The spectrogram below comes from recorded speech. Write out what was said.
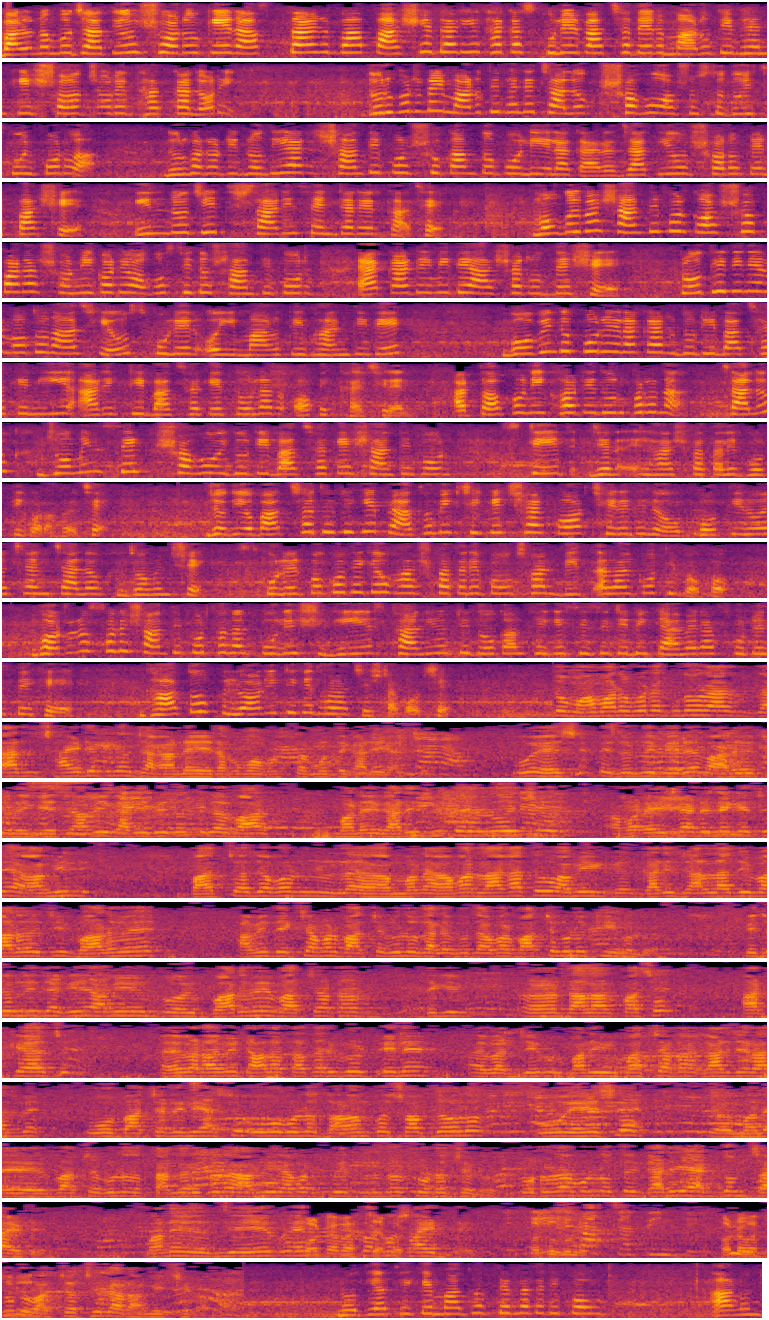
বারো নম্বর জাতীয় সড়কে রাস্তার বা পাশে দাঁড়িয়ে থাকা স্কুলের বাচ্চাদের মারুতি ভ্যানকে সজোরে ধাক্কা লরি দুর্ঘটনায় মারুতি ভ্যানের চালক সহ অসুস্থ দুই স্কুল পড়ুয়া। দুর্ঘটনাটি নদিয়ার শান্তিপুর সুকান্ত পল্লী এলাকার জাতীয় সড়কের পাশে ইন্দ্রজিৎ শাড়ি সেন্টারের কাছে। মঙ্গলবার শান্তিপুর কশ্যপপাড়া সন্নিকটে অবস্থিত শান্তিপুর একাডেমিতে আসার উদ্দেশ্যে প্রতিদিনের মতন আজকেও স্কুলের ওই মারুতি ভ্যানটিতে গোবিন্দপুর এলাকার দুটি বাচ্চাকে নিয়ে আরেকটি বাচ্চাকে তোলার অপেক্ষায় ছিলেন। আর তখনই ঘটে দুর্ঘটনা। চালক জমিন শেখ সহ ওই দুটি বাচ্চাকে শান্তিপুর স্টেট জেনারেল হাসপাতালে ভর্তি করা হয়েছে। যদিও বাচ্চা দুটিকে প্রাথমিক চিকিৎসার পর ছেড়ে দিলেও ভর্তি রয়েছেন চালক জমিন শেখ। স্কুলের পক্ষ থেকেও হাসপাতালে পৌঁছান বিদ্যালয় কর্তৃপক্ষ। ঘটনাস্থলে শান্তিপুর থানার পুলিশ গিয়ে স্থানীয় একটি দোকান থেকে সিসিটিভি ক্যামেরা ফুটেজ দেখে ঘাতক লরিটিকে ধরার চেষ্টা করছে। তো আমার ওখানে কোনো আর- সাইডে কোনো জায়গা নেই, এরকম অবস্থার মধ্যে গাড়ি আছে। ও এসে পেছন দিয়ে বেড়ে বার হয়ে চলে গিয়েছে। আমি গাড়ির ভেতর থেকে মানে গাড়ির ভিতরে রয়েছে, আমার এই সাইডে লেগেছে। আমি বাচ্চা যখন মানে আমার লাগাতেও আমি গাড়ি জানলা দিয়ে বার হয়েছি, বার হয়ে আমি দেখছি আমার বাচ্চাগুলো গেলে কোথায়, আমার বাচ্চাগুলো কি হলো? পেছন দিয়ে দেখে আমি বার হয়ে বাচ্চাটা দেখি ডালার পাশে আটকে আছে। এবার আমি ডালা তাড়াতাড়ি করে টেনে এবার যে বাড়ির বাচ্চাটা গার্জেন আসবে ও বাচ্চাটা নিয়ে আসছে ও বলল দাঁড়াম করে শব্দ হলো। ও এসে মানে বাচ্চাগুলো তাড়াতাড়ি করে আমি আবার টোটো ছিল টোটোরা বলল তো গাড়ি একদম সাইডে। মানে কটা বাচ্চা? সাইড নেই। বাচ্চা দুটো বাচ্চা ছিল আর আমি ছিলাম। নদিয়া থেকে মাধব দেবনাথের রিপোর্ট আনন্দ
